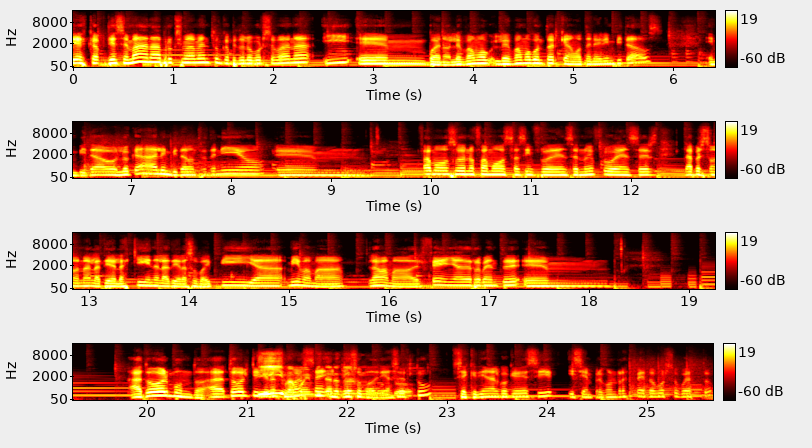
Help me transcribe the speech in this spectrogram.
10 cap- 10 semanas aproximadamente, un capítulo por semana. Y em, bueno, les vamos, les vamos a contar que vamos a tener invitados, invitados locales, invitados entretenidos, em, famosos, no famosas, influencers, no influencers, la persona, la tía de la esquina, la tía de la sopa y pilla, mi mamá, la mamá del Feña de repente. em, a todo el mundo, a todo el que Sí, quiera sumarse, incluso podría ser tú, si es que tiene algo que decir, y siempre con respeto, por supuesto.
